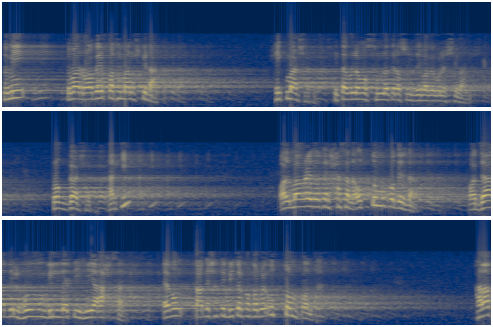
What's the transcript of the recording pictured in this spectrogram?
তুমি তোমার রবের পথে মানুষকে ডাক। হিকমার সাথে কিতাবুল্লাহ সুন্নতের রসুল যেভাবে বলে সেভাবে। প্রজ্ঞার সাথে। আর কি? অলমাউদ্দিন হাসানা, উত্তম উপদেশ দ্বারা। অজাদিল হুম বিল্লাতি হিয়া আহসান। এবং তাদের সাথে বিতর্ক করবে উত্তম পন্থা। খারাপ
